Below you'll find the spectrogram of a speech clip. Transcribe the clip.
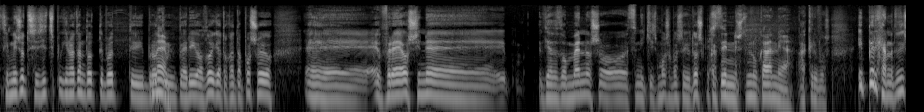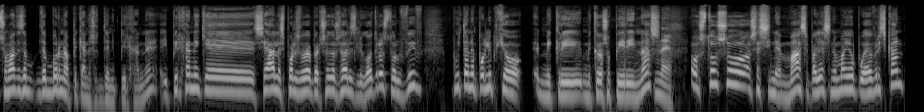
θυμίζω τη συζήτηση που γινόταν τότε την πρώτη, την πρώτη Ναι. περίοδο για το κατά πόσο ε, Εβραίος είναι διαδεδομένος ο εθνικισμός, όπω περιπτώσει που Στην, στην Ουκρανία. Ακριβώς. Υπήρχαν τέτοιε ομάδες, δεν, δεν μπορεί να πει κανείς ότι δεν υπήρχαν. Υπήρχαν και σε άλλες πόλεις, βέβαια περισσότερο, σε άλλες λιγότερο. Στο Λβίβ, που ήταν πολύ πιο μικρός ο πυρήνας. Ναι. Ωστόσο, σε σινεμά, σε παλιά σινεμά ή όπου έβρισκαν,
